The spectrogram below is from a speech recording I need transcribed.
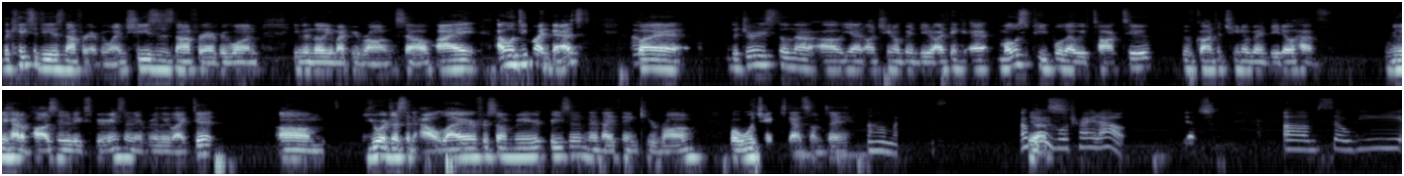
the quesadilla is not for everyone. Cheese is not for everyone, even though you might be wrong. So I I will do my best, Okay. but the jury's still not out yet on Chino Bandido. I think eh, most people that we've talked to who've gone to Chino Bandido have really had a positive experience and they really liked it. Um, you are just an outlier for some re- reason, and I think you're wrong. But we'll change that someday. oh my. Okay, Yes. we'll try it out. Yes. Um, so we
